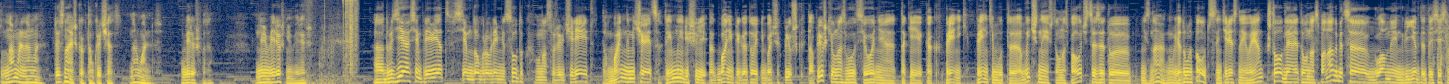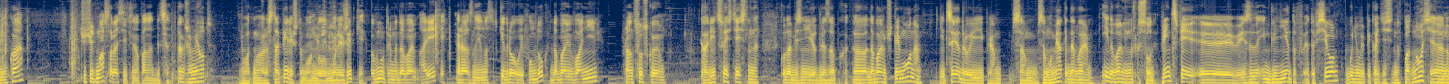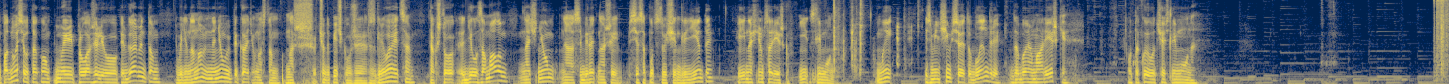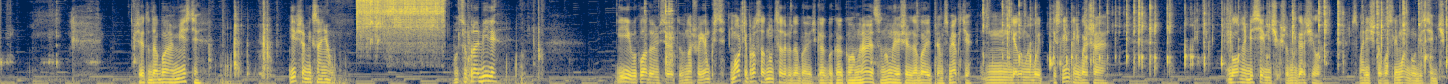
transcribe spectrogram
Нормально, нормально. Ты знаешь, как там кричат. Нормально. Уберешь потом. Не уберешь, не уберешь. А, Друзья, всем привет, всем доброго времени суток, у нас уже вечереет, там баня намечается, да и мы решили к бане приготовить небольших плюшек. А плюшки у нас будут сегодня такие, как пряники. Пряники будут э, обычные, что у нас получится из этого, не знаю, ну я думаю получится, интересный вариант. Что для этого у нас понадобится, главный ингредиент это естественно мука, чуть-чуть масла растительного понадобится, также мед, вот мы растопили, чтобы он был более жидкий. Внутрь мы добавим орехи разные. У нас тут кедровый фундук. Добавим ваниль, французскую корицу, естественно. Куда без нее для запаха. Э, добавим чуть лимона и цедру, и прям сам, саму мякоть добавим. И добавим немножко соды. В принципе, э, из ингредиентов это все. Будем выпекать, естественно, в подносе, э, на подносе вот таком. Мы проложили его пергаментом будем на, на нем выпекать. У нас там наш чудо-печка уже разогревается. Так что э, дело за малым. Начнем а, собирать наши все сопутствующие ингредиенты. И начнем с орешков и с лимона. Мы измельчим все это в блендере. Добавим орешки. Вот такую вот часть лимона. Все это добавим вместе. И все миксанем. Вот все пробили. И выкладываем все это в нашу емкость. Можете просто одну цедру добавить, как бы как вам нравится. Но мы решили добавить прям с мякотью. Я думаю, будет кислинка небольшая. Главное без семечек, чтобы не горчило. Смотрите, чтобы у вас лимон был без семечек.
